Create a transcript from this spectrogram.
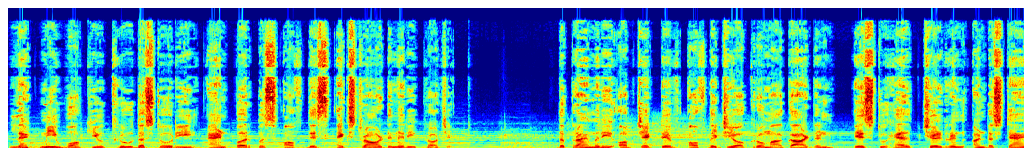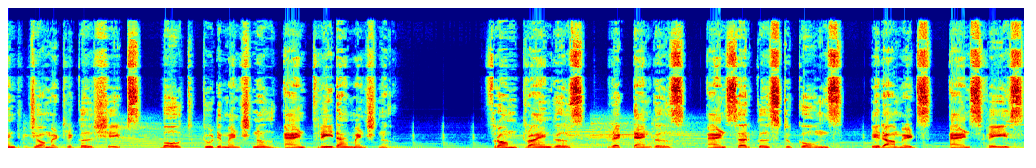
Let me walk you through the story and purpose of this extraordinary project. The primary objective of the Geochroma Garden is to help children understand geometrical shapes, both two-dimensional and three-dimensional. From triangles, rectangles, and circles to cones, pyramids, and space,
